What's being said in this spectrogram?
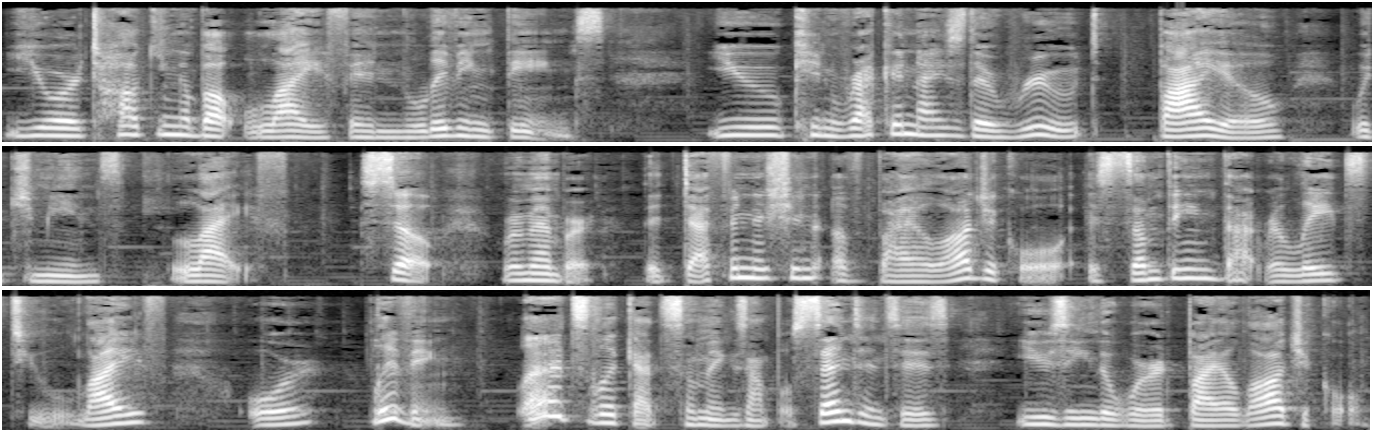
you're talking about life and living things. You can recognize the root bio, which means life. So, remember, the definition of biological is something that relates to life or living. Let's look at some example sentences using the word biological.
